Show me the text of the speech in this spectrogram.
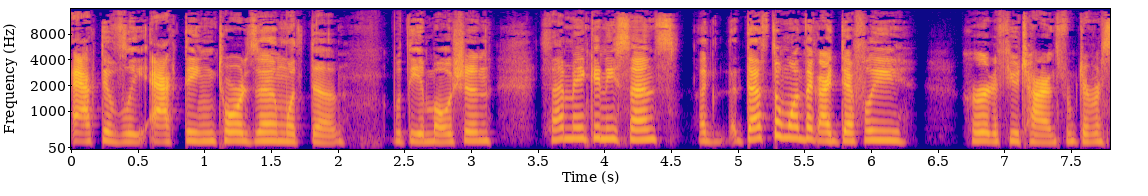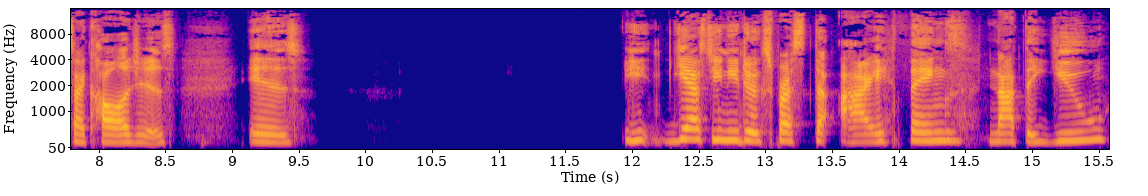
actively acting towards them with the with the emotion. Does that make any sense? Like that's the one thing I definitely heard a few times from different psychologists is yes, you need to express the I things, not the you.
